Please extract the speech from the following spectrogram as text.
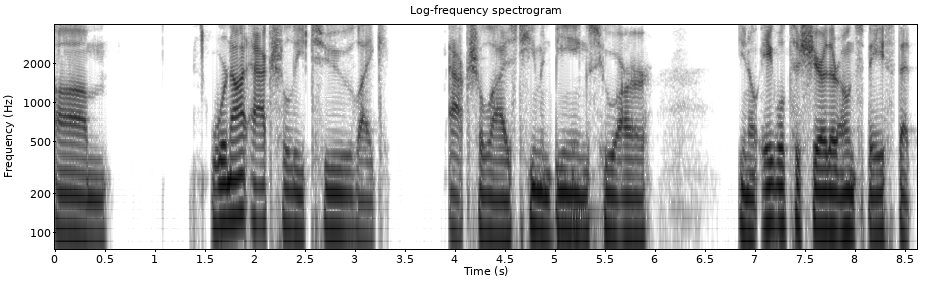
um we're not actually two like actualized human beings who are you know, able to share their own space that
